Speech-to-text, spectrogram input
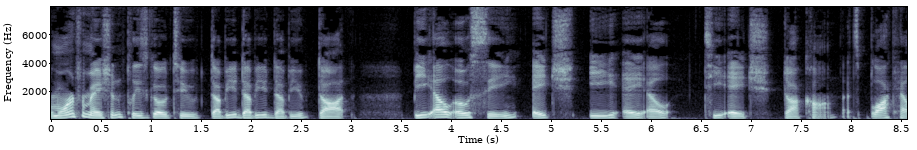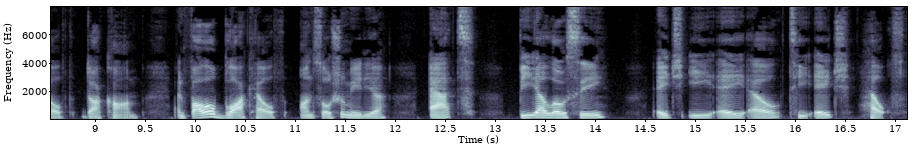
For more information, please go to www.blockhealth.com. That's blockhealth.com. And follow Block Health on social media at B-L-O-C H E A L T H Health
